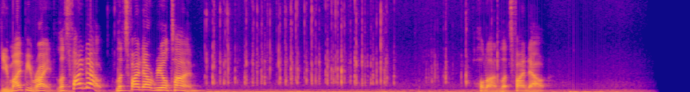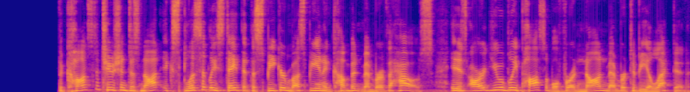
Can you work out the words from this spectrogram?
You might be right. Let's find out. Let's find out real time. Hold on, let's find out. The Constitution does not explicitly state that the Speaker must be an incumbent member of the House. It is arguably possible for a non-member to be elected.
